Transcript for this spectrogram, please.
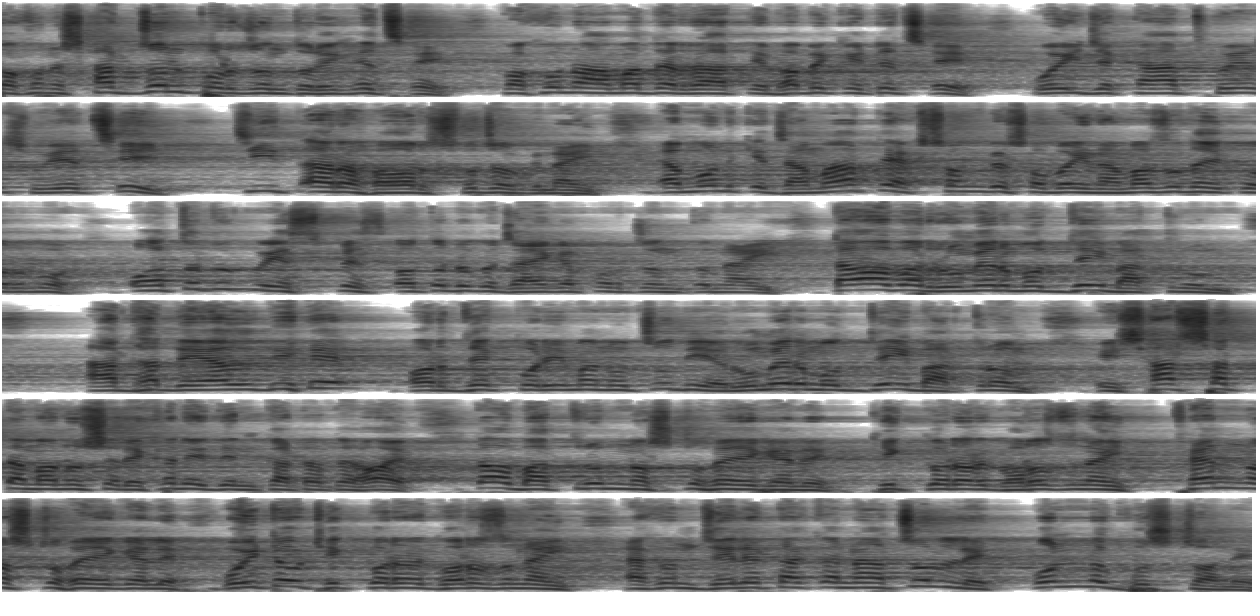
কখনো সাতজন পর্যন্ত রেখেছে, কখনো আমাদের রাত এভাবে কেটেছে, ওই যে কাত হয়ে শুয়েছি, চিত আর হওয়ার সুযোগ নাই। এমনকি জামাতে একসঙ্গে সবাই নামাজ আদায় করব, অতটুকু স্পেস অতটুকু জায়গা পর্যন্ত নাই। তাও আবার রুমের মধ্যেই বাথরুম আধা দেয়াল দিয়ে, অর্ধেক পরিমাণ উঁচু দিয়ে, রুমের মধ্যেই বাথরুম। এই সাত সাতটা মানুষের এখানেই দিন কাটাতে হয়। তাও বাথরুম নষ্ট হয়ে গেলে ঠিক করার গরজ নাই, ফ্যান নষ্ট হয়ে গেলে ওইটাও ঠিক করার গরজ নাই। এখন জেলে টাকা না চললে অন্য ঘুষ চলে।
